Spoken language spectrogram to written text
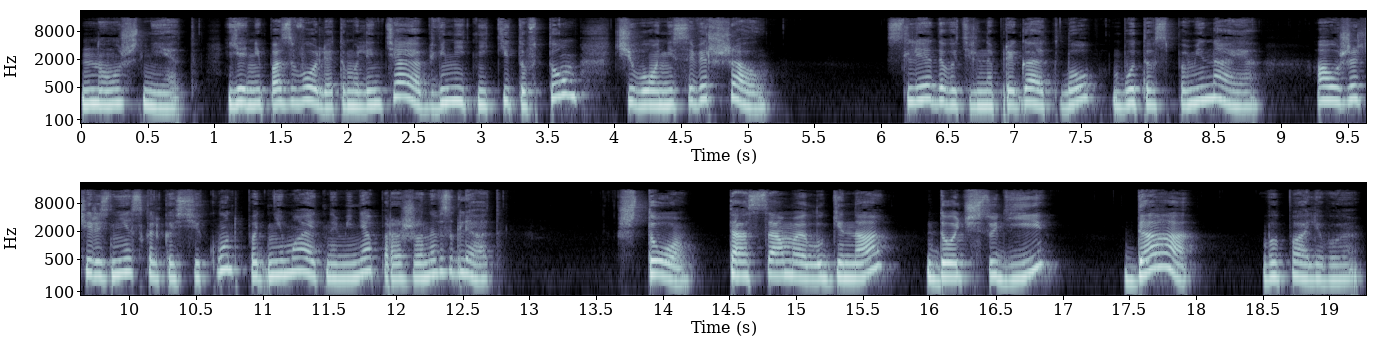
«Ну уж нет. Я не позволю этому лентяю обвинить Никиту в том, чего он не совершал». Следователь напрягает лоб, будто вспоминая, а уже через несколько секунд поднимает на меня пораженный взгляд. «Что, «Та самая Лугина? Дочь судьи?» «Да!» – выпаливаю.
